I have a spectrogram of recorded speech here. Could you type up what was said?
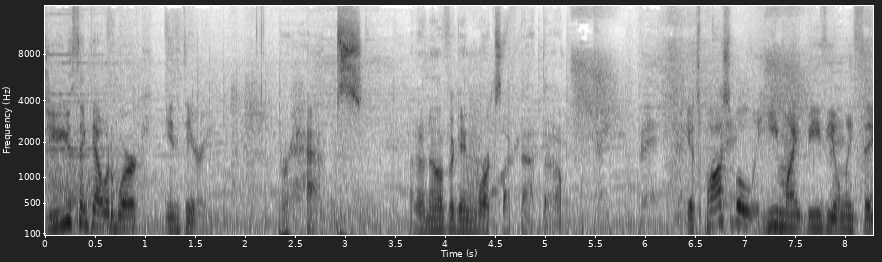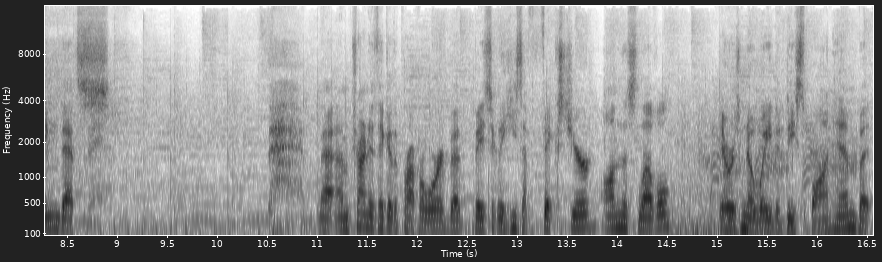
Do you think that would work in theory? Perhaps. I don't know if a game works like that though. It's possible he might be the only thing that's. I'm trying to think of the proper word, but basically he's a fixture on this level. There is no way to despawn him, but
